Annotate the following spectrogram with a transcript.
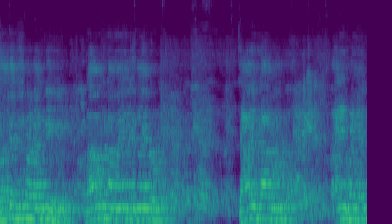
వారిని నిర్మాణానికి రాబోతున్న మైనార్టీ నాయకులు జావేద్ గారు ఆయన ఇవ్వండి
